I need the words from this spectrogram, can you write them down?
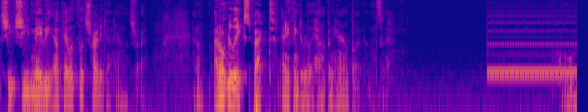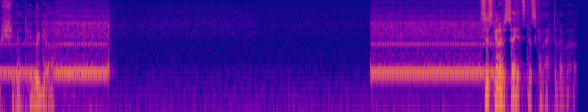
She, she maybe. Okay, let's let's try it again here. Let's try. I don't, I don't really expect anything to really happen here, but let's see. Oh shit! Here we go. It's just to say it's disconnected. I bet.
